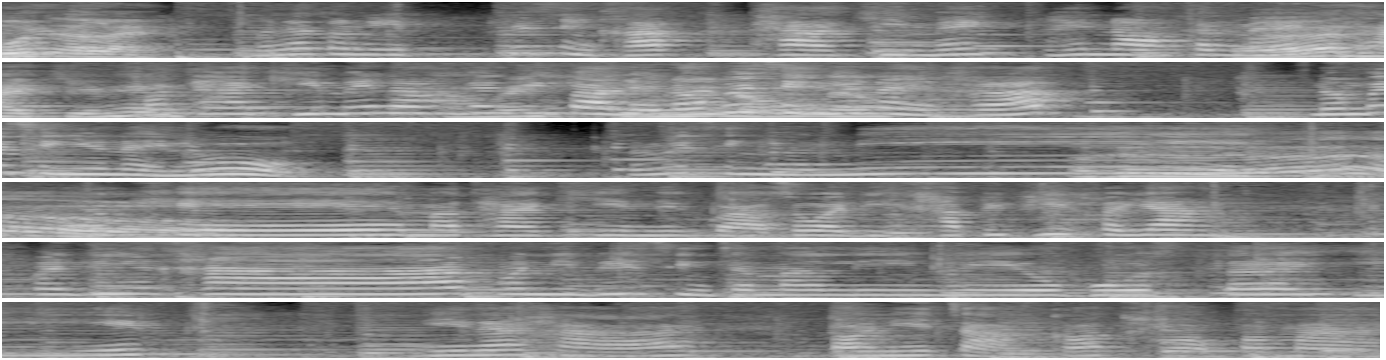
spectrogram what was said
ูธอะไรมานั่งตรงนี้พี่สิงห์ครับ ทาครีมให้ให้น้องกันไหเอมอถ่ายคลิปให้ มาทาครีมให้น้องกันทำให้ดีกว่าเดี๋ยวน้องครีพี่มให้สิงห์อน้องยู่ไหนครับ น้องพี่สิงห์อยู่ไหนลูก น้องพี่สิงห์อยู่นี่ เออ โอเค มาทาครีมดีกว่า สวัสดีครับพี่ๆเขายัง สวัสดีครับ วันนี้พี่สิงห์จะมารีวิวบูสเตอร์อีฟนี่นะคะ ตอนนี้จ๋าก็ท้องประมาณ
